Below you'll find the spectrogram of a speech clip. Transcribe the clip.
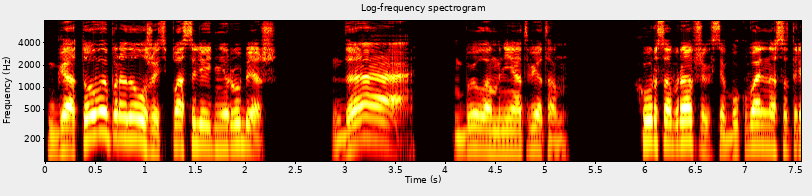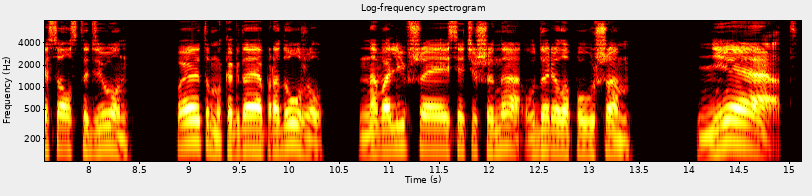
Готовы продолжить последний рубеж?» «Да!» — было мне ответом. Хор собравшихся буквально сотрясал стадион, поэтому, когда я продолжил, навалившаяся тишина ударила по ушам. «Нет!»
